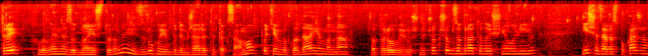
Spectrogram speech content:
3 хвилини з одної сторони і з другої будемо жарити так само. Потім викладаємо на паперовий рушничок, щоб забрати лишню олію. І ще зараз покажу,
